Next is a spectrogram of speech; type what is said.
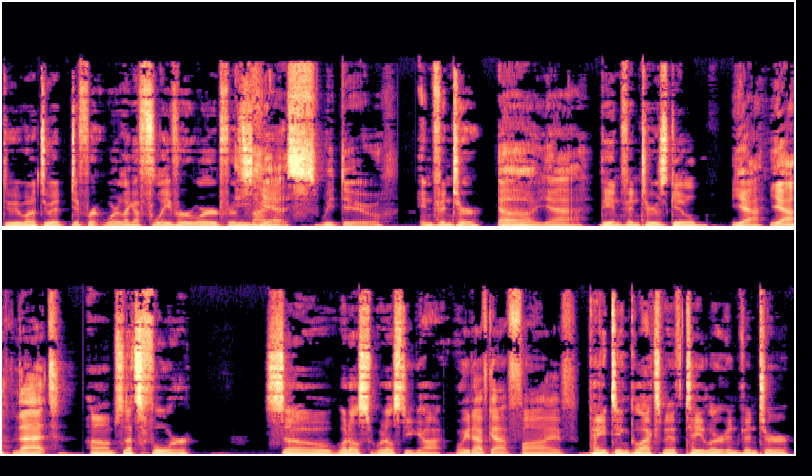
do we want to do a different word, like a flavor word for science? Yes, we do. Inventor, Oh, yeah. the Inventors Guild. Yeah. Yeah. That. Um, so that's four. So what else? What else do you got? Wait, I've got five. Painting, blacksmith, tailor, inventor.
